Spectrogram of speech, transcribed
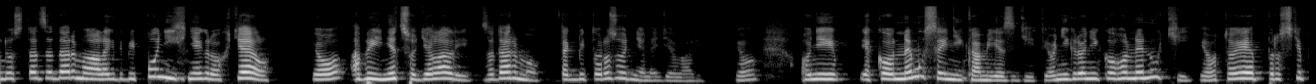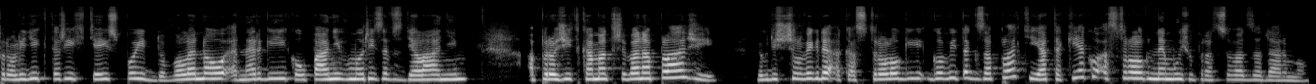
dostat zadarmo, ale kdyby po nich někdo chtěl, jo, aby něco dělali zadarmo, tak by to rozhodně nedělali. Jo? Oni jako nemusí nikam jezdit, jo? nikdo nikoho nenutí. Jo? To je prostě pro lidi, kteří chtějí spojit dovolenou energii, koupání v moři se vzděláním a prožitkama třeba na pláži. Jo, když člověk jde k astrologovi, tak zaplatí. Já taky jako astrolog nemůžu pracovat zadarmo.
